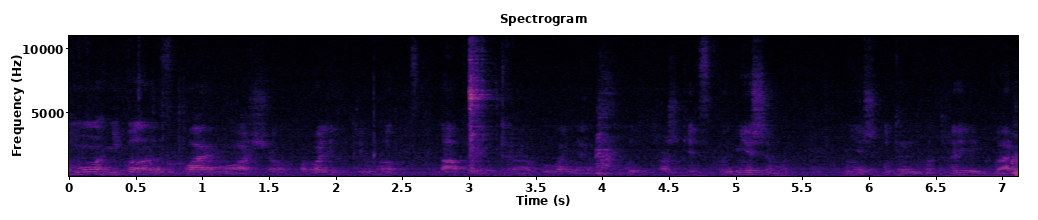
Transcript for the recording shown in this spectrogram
Тому ніколи не забуваємо, що паролі потрібно складати, е, повинні бути трошки складнішими, ніж 1, 2, 3 і вверх.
